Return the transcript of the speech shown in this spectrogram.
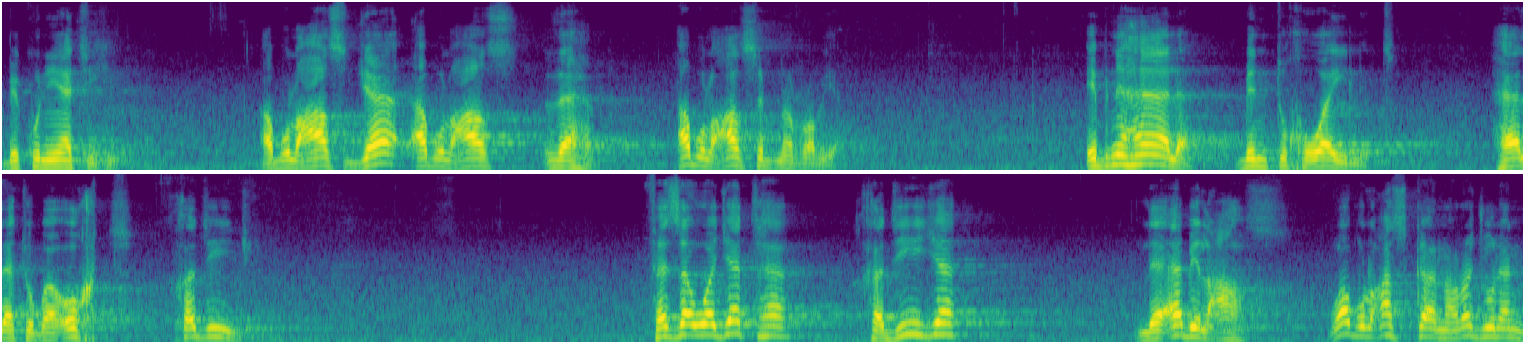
بكنيته. أبو العاص جاء أبو العاص ذهب أبو العاص بن الربيع. ابن هالة بنت خويلد هالة تبقى أخت خديجه فزوجتها خديجة لأبي العاص. وأبو العاص كان رجلا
